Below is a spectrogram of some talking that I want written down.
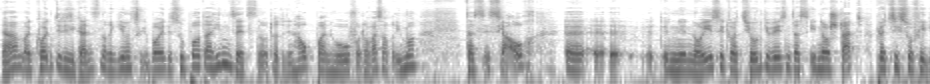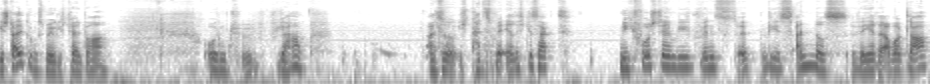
Ja, man konnte diese ganzen Regierungsgebäude super da hinsetzen oder den Hauptbahnhof oder was auch immer. Das ist ja auch äh, äh eine neue Situation gewesen, dass in der Stadt plötzlich so viel Gestaltungsmöglichkeit war. Und äh, ja, also ich kann es mir ehrlich gesagt nicht vorstellen, äh, wie es anders wäre. Aber klar,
